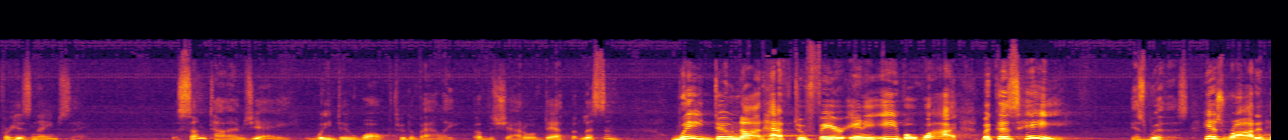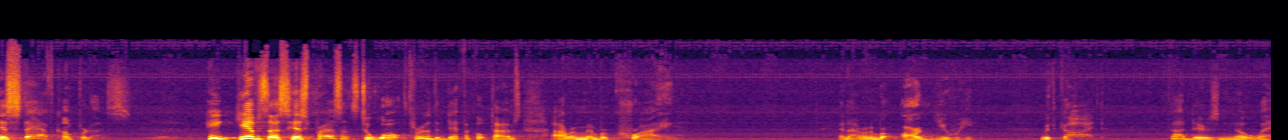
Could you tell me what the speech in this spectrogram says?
for His name's namesake. Sometimes, yea, we do walk through the valley of the shadow of death. But listen, we do not have to fear any evil. Why? Because He is with us. His rod and His staff comfort us. He gives us His presence to walk through the difficult times. I remember crying and I remember arguing with God. God, there's no way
